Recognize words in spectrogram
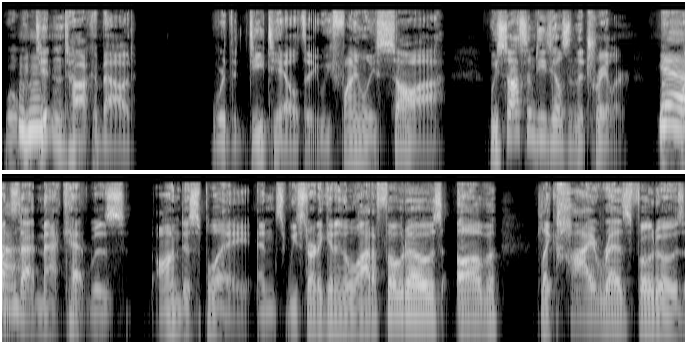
What Mm-hmm. we didn't talk about were the details that we finally saw. We saw some details in the trailer. But Yeah. once that maquette was on display and we started getting a lot of photos of like high res photos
